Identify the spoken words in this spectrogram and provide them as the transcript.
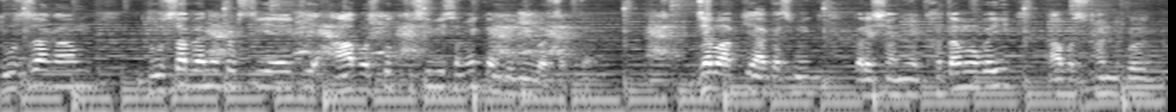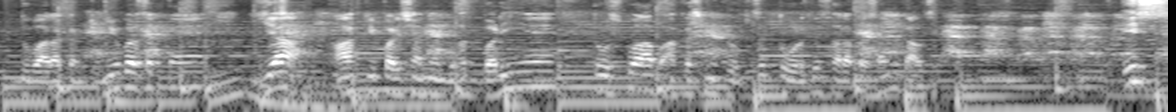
दूसरा काम, दूसरा बेनिफिट्स ये है कि आप उसको किसी भी समय कंटिन्यू कर सकते हैं। जब आपकी आकस्मिक परेशानियाँ खत्म हो गई, आप उस फंड को दोबारा कंटिन्यू कर सकते हैं। या आपकी परेशानियाँ बहुत बड़ी हैं तो उसको आप आकस्मिक रूप से तोड़ के सारा पैसा निकाल सकते हैं। इस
